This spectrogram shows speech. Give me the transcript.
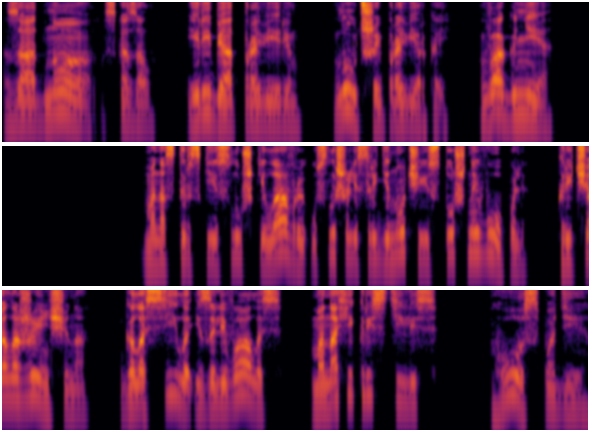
«Заодно, — сказал, — и ребят проверим, лучшей проверкой, в огне». Монастырские служки лавры услышали среди ночи истошный вопль. Кричала женщина, голосила и заливалась. Монахи крестились. «Господи,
